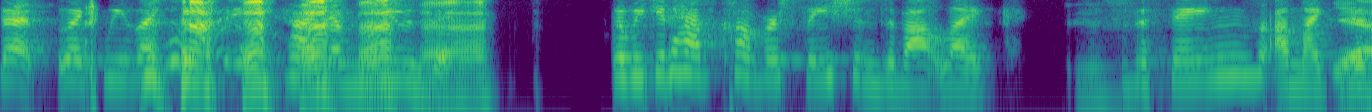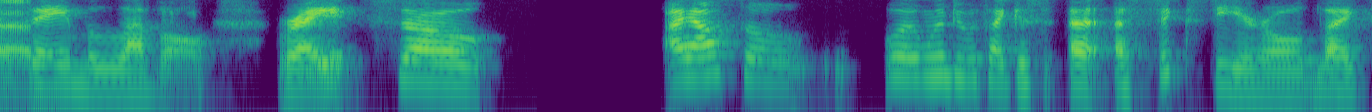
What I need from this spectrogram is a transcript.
that like we like the same kind of music. And we can have conversations about like the things on like yeah. the same level right? So i also what i'm gonna do with like a, a 60 year old like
